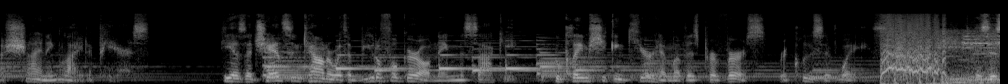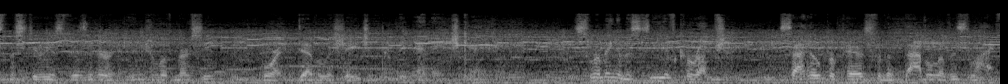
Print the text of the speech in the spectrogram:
a shining light appears. He has a chance encounter with a beautiful girl named Misaki, who claims she can cure him of his perverse, reclusive ways. Is this mysterious visitor an angel of mercy or a devilish agent of the NHK? Swimming in a sea of corruption, Sato prepares for the battle of his life.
